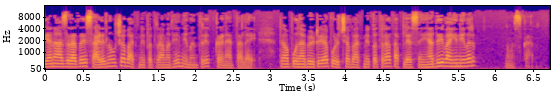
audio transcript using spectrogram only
यांना आज रात्री साडेनऊच्या बातमीपत्रामध्ये निमंत्रित करण्यात आलं आहे तेव्हा पुन्हा भेटूया पुढच्या बातमीपत्रात आपल्या सह्याद्री वाहिनीवर. नमस्कार.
